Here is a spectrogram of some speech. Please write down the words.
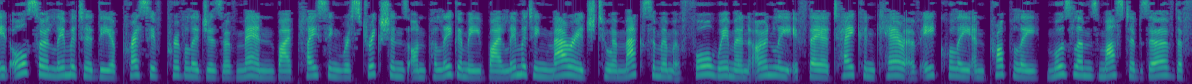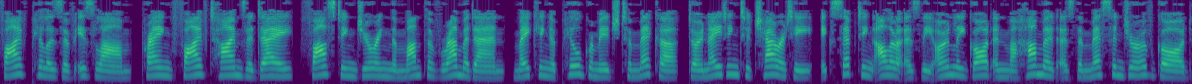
It also limited the oppressive privileges of men by placing restrictions on polygamy by limiting marriage to a maximum of four women only if they are taken care of equally and properly. Muslims must observe the five pillars of Islam, praying five times a day, fasting during the month of Ramadan, making a pilgrimage to Mecca, donating to charity, accepting Allah as the only God and Muhammad as the messenger of God.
